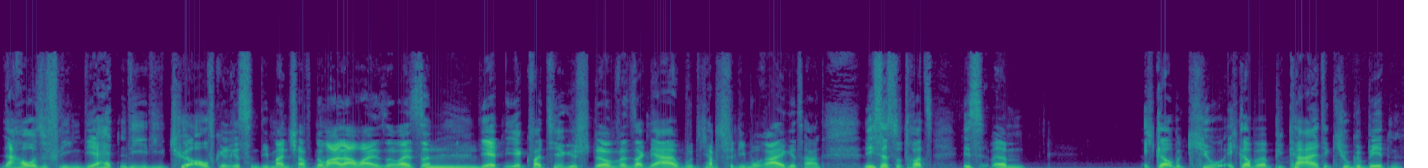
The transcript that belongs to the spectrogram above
nach Hause fliegen. Die hätten die die Tür aufgerissen, die Mannschaft, normalerweise, weißt du? Mhm. Die hätten ihr Quartier gestürmt und sagen, ja gut, ich habe es für die Moral getan. Nichtsdestotrotz ist, ähm, ich glaube Q, ich glaube Picard hätte Q gebeten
